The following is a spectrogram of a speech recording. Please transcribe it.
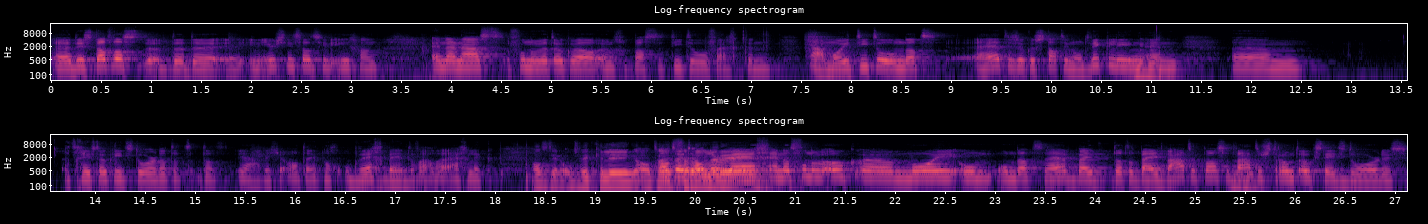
Eh, dus dat was de, de, de, in eerste instantie de ingang. En daarnaast vonden we het ook wel een gepaste titel, of eigenlijk een ja, mooie titel, omdat eh, het is ook een stad in ontwikkeling. Mhm. En ehm, het geeft ook iets door dat, het, dat, ja, dat je altijd nog op weg bent. Of altijd eigenlijk Altijd in ontwikkeling, altijd, altijd verandering. onderweg. En dat vonden we ook eh, mooi, om, omdat hè, bij, dat het bij het water past. Het Mhm. water stroomt ook steeds door. Dus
